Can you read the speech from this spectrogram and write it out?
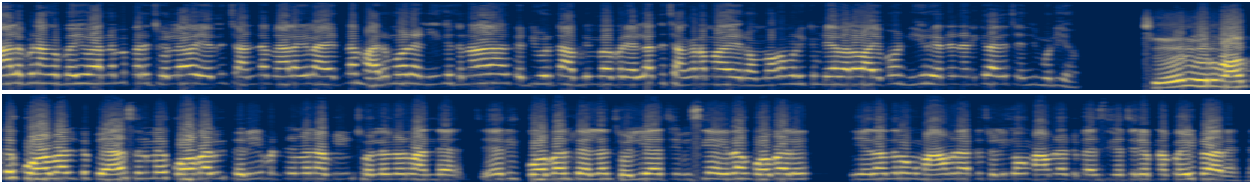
நாலு பேர் நாங்க போய் வரணும் பிற சொல்ல எதுவும் சண்டை மேலைகள் ஆயிட்டுனா மறுமுறை நீங்க சொன்னா கட்டி கொடுத்தா அப்படின்னு பாப்பா எல்லாத்தையும் சங்கடமாயிரும். முகம் முடிக்க முடியாத அளவு ஆயிப்போம். நீர் என்ன நினைக்கிற அதை செஞ்சு முடியும். சரி ஒரு வார்த்தை கோபால்கிட்ட பேசணுமே. கோபாலுக்கு தெரியப்படுத்தணுமே அப்படின்னு சொல்லணும்னு வந்தேன். சரி கோபால்கிட்ட எல்லாம் சொல்லியாச்சு. விஷயம் இதான் கோபால். நீ ஏதாவது உங்க மாமனாட்ட சொல்லிக்கோ உங்க பேசி பேசிக்க. சரி நான் போயிட்டு வரேன்.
